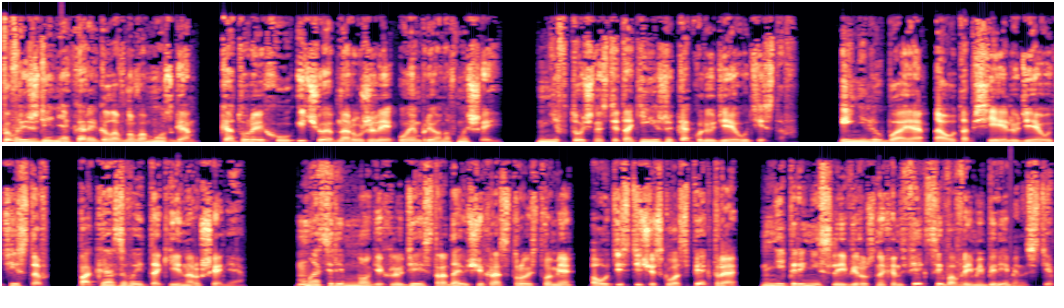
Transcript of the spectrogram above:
Повреждения коры головного мозга, которые Ху и Чо обнаружили у эмбрионов мышей, не в точности такие же, как у людей-аутистов. И не любая аутопсия людей-аутистов показывает такие нарушения. Матери многих людей, страдающих расстройствами аутистического спектра, не перенесли вирусных инфекций во время беременности.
